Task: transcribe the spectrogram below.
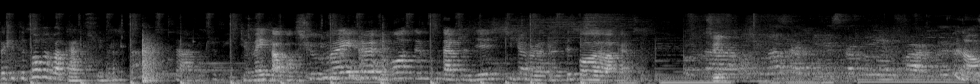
Takie typowe wakacje, prawda? Tak, oczywiście. Make-up od siódmej, włosy wsta 30, naprawdę typowe wakacje. No.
